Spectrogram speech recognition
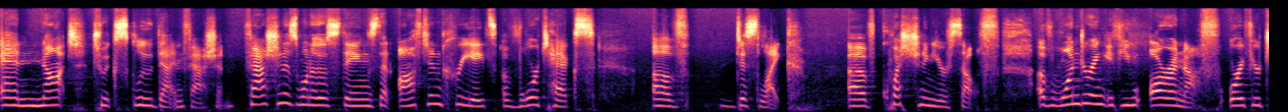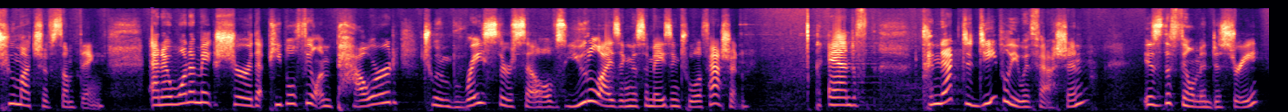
and not to exclude that in fashion. Fashion is one of those things that often creates a vortex of dislike, of questioning yourself, of wondering if you are enough or if you're too much of something. And I want to make sure that people feel empowered to embrace themselves utilizing this amazing tool of fashion. And connected deeply with fashion is the film industry.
